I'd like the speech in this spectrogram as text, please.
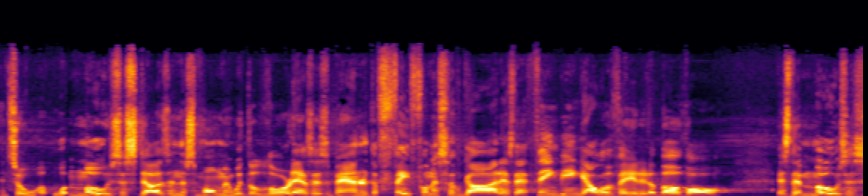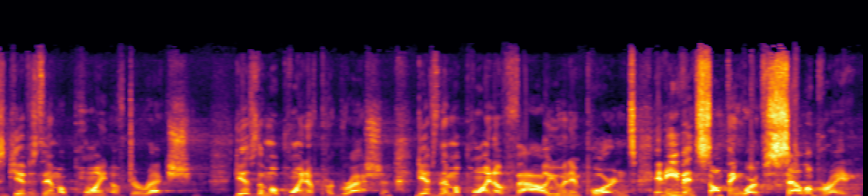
And so, what Moses does in this moment with the Lord as his banner, the faithfulness of God as that thing being elevated above all, is that Moses gives them a point of direction gives them a point of progression, gives them a point of value and importance, and even something worth celebrating.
